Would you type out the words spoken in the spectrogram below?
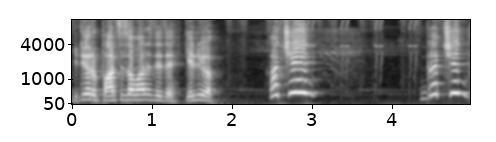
Gidiyorum parti zamanı dedi. Geliyor. Kaçın. Kaçın.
